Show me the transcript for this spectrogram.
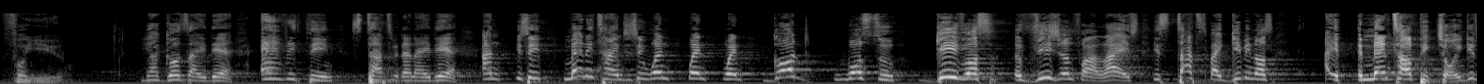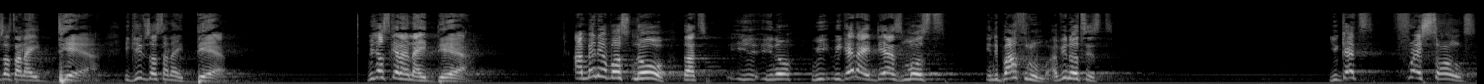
for you. You are God's idea. Everything starts with an idea. And you see, many times, you see, when, when, when God wants to give us a vision for our lives, He starts by giving us a, a mental picture. He gives us an idea. He gives us an idea. We just get an idea. And many of us know that, you, you know, we, we get ideas most in the bathroom. Have you noticed? You get fresh songs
